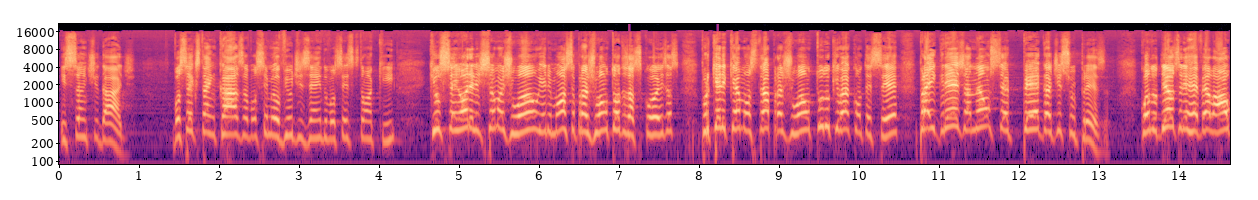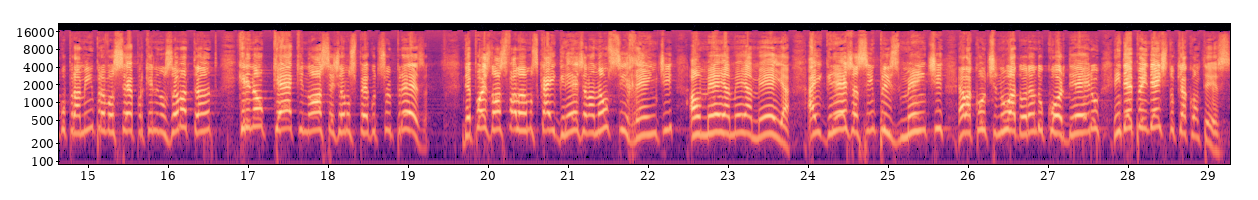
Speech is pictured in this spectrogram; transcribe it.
e santidade. Você que está em casa, você me ouviu dizendo, vocês que estão aqui, que o Senhor ele chama João e ele mostra para João todas as coisas, porque ele quer mostrar para João tudo o que vai acontecer, para a igreja não ser pega de surpresa. Quando Deus ele revela algo para mim e para você, é porque ele nos ama tanto que ele não quer que nós sejamos pegos de surpresa. Depois nós falamos que a igreja ela não se rende ao meia, meia, meia. A igreja simplesmente ela continua adorando o Cordeiro, independente do que aconteça.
